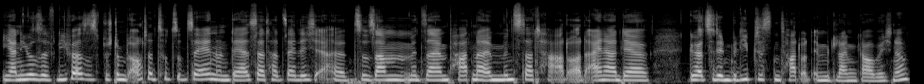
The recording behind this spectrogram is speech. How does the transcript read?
Jan-Josef Liefers ist bestimmt auch dazu zu zählen und der ist ja tatsächlich äh, zusammen mit seinem Partner im Münster-Tatort einer, der gehört zu den beliebtesten Tatort-Ermittlern, glaube ich. Ne?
